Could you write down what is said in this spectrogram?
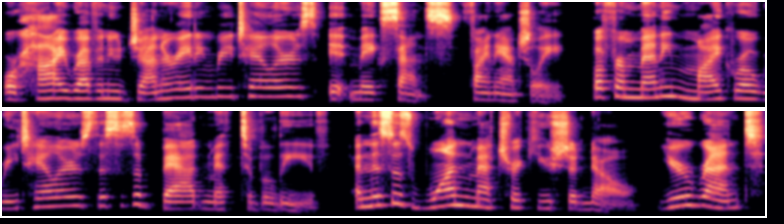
or high revenue generating retailers, it makes sense financially. But for many micro retailers, this is a bad myth to believe. And this is one metric you should know your rent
